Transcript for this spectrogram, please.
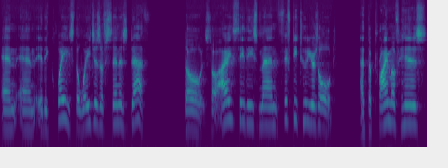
and, and it equates the wages of sin is death. So, so I see these men, 52 years old, at the prime of his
